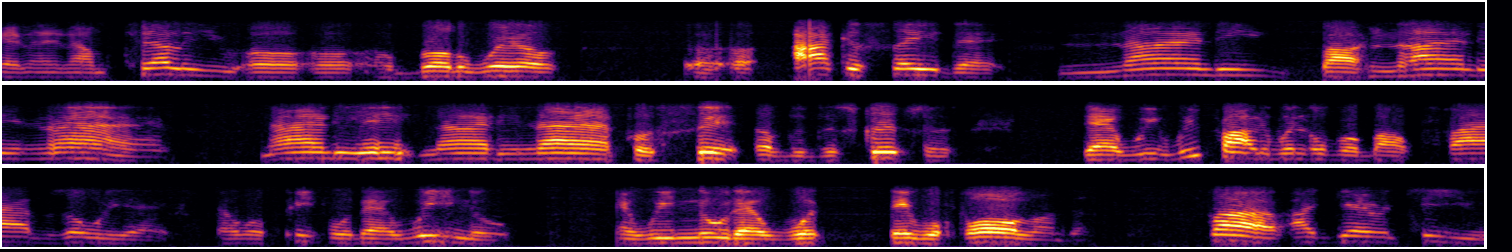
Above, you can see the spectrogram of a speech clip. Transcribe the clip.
And and I'm telling you, uh, uh, uh brother, well, uh, uh, I could say that ninety about ninety nine, ninety eight, ninety nine percent of the descriptions that we we probably went over about five zodiacs that were people that we knew, and we knew that what they will fall under. Five, I guarantee you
